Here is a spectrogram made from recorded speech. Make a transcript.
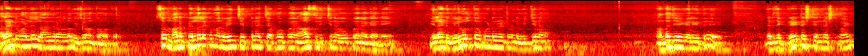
అలాంటి వాళ్ళే లాంగ్ రన్లో విజయవంతం అవుతారు. సో మన పిల్లలకు మనం ఏం చెప్పినా చెప్పకపోయినా ఆస్తులు ఇచ్చినా ఇవ్వకపోయినా కానీ ఇలాంటి విలువలతో కూడినటువంటి విద్యను అందజేయగలిగితే that is the greatest investment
